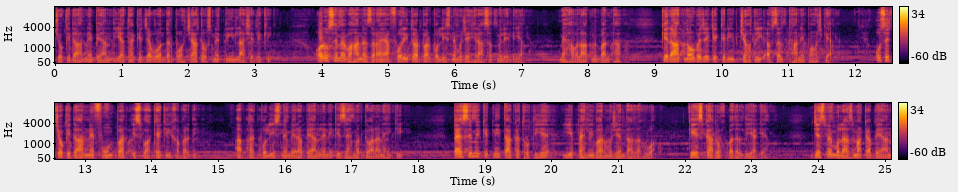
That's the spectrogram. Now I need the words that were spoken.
چوکیدار نے بیان دیا تھا کہ جب وہ اندر پہنچا تو اس نے تین لاشیں دیکھی اور اسے میں وہاں نظر آیا۔ فوری طور پر پولیس نے مجھے حراست میں لے لیا۔ میں حوالات میں بند تھا کہ رات نو بجے کے قریب چودھری افضل تھانے پہنچ گیا۔ اسے چوکیدار نے فون پر اس واقعہ کی خبر دی۔ اب تک پولیس نے میرا بیان لینے کی زحمت گوارا نہیں کی۔ پیسے میں کتنی طاقت ہوتی ہے یہ پہلی بار مجھے اندازہ ہوا۔ کیس کا رخ بدل دیا گیا، جس میں ملازمہ کا بیان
